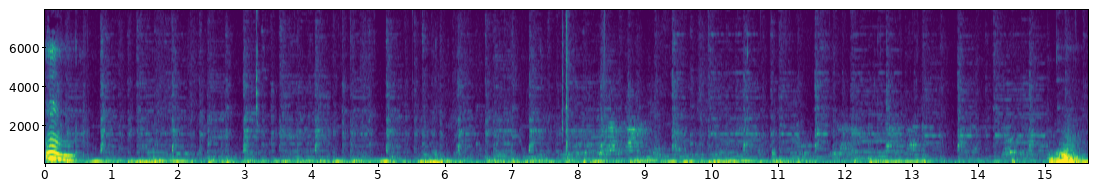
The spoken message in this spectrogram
嗯。嗯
